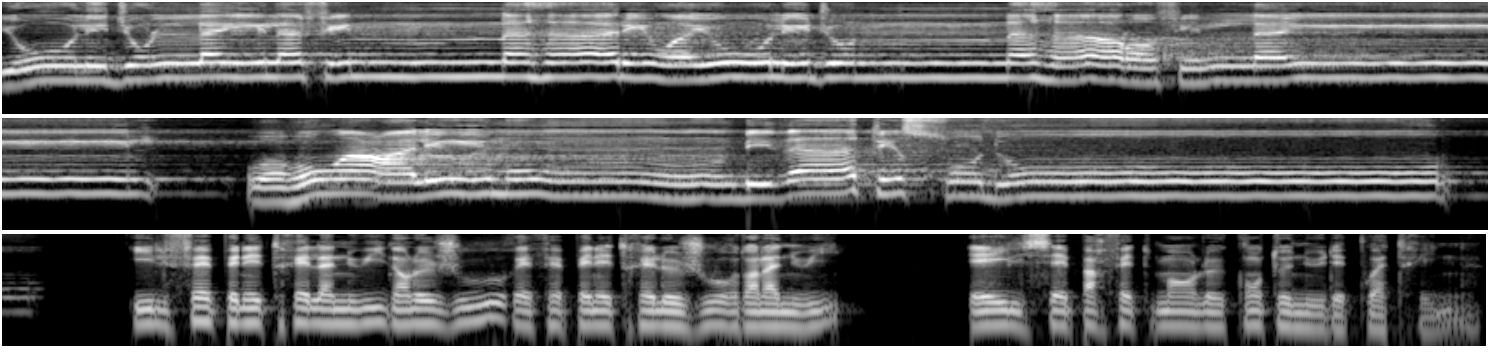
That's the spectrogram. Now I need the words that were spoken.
يولج الليل في النهار ويولج النهار في الليل وهو عليم بذات الصدور Il fait pénétrer la nuit dans le jour et fait pénétrer le jour dans la nuit, et il sait parfaitement le contenu des poitrines.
